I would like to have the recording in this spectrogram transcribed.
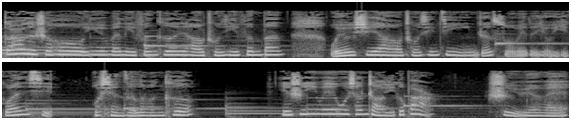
高二的时候，因为文理分科要重新分班，我又需要重新经营着所谓的友谊关系，我选择了文科。也是因为我想找一个伴儿，事与愿违，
